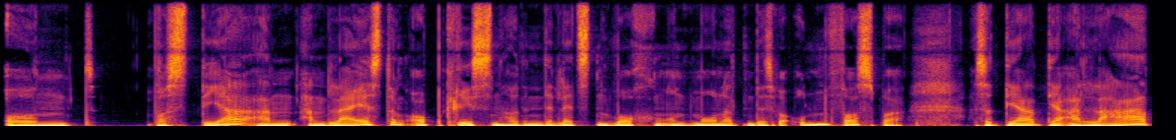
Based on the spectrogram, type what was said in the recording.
und was der an, an Leistung abgerissen hat in den letzten Wochen und Monaten, das war unfassbar. Also der, der Allah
